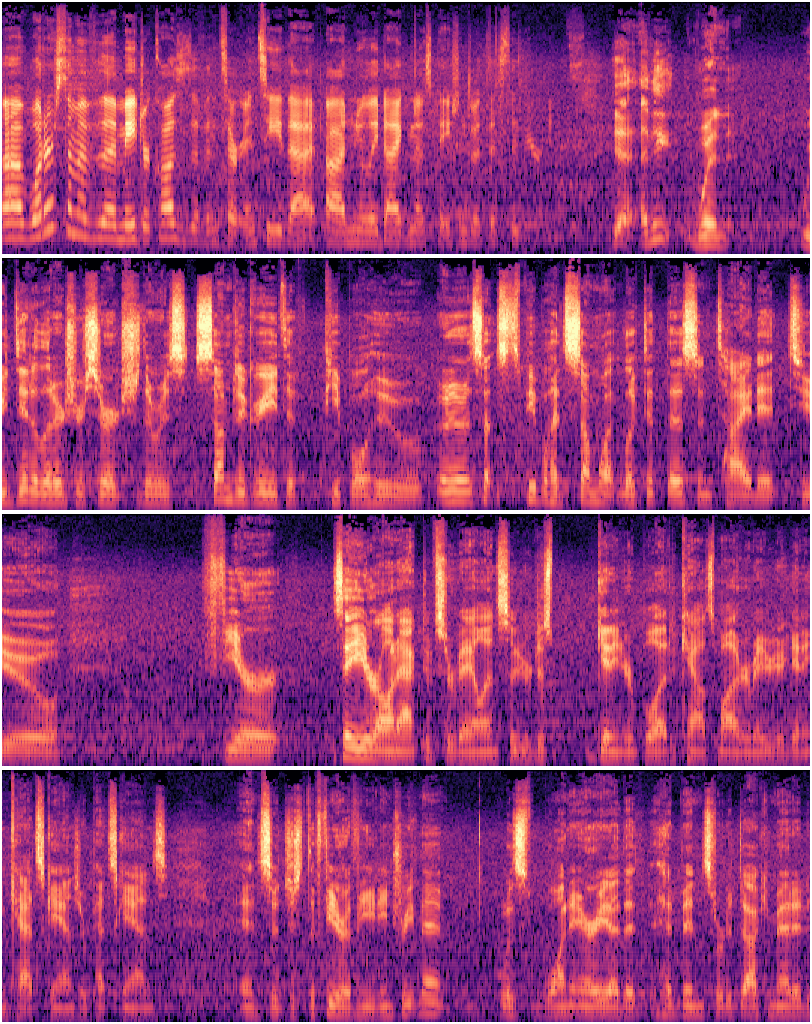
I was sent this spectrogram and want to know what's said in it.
Uh, what are some of the major causes of uncertainty that uh, newly diagnosed patients with this experience yeah i think when we did a literature search there was some degree to people who people had somewhat looked at this and tied it to fear. Say you're on active surveillance so you're just getting your blood counts monitored maybe you're getting cat scans or pet scans and so just the fear of needing treatment was one area that had been sort of documented,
